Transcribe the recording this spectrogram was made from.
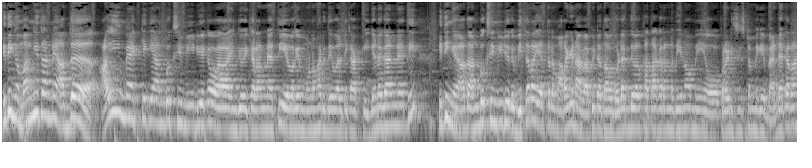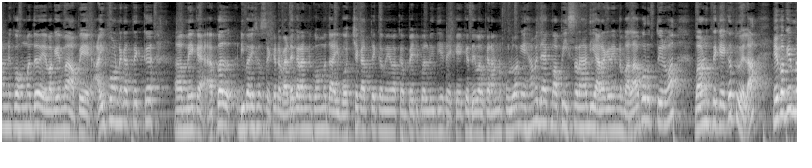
ඉතින් මං හිතන්නේ අද iMac එකේ unboxing වීඩියෝ එක ඔයා enjoy කරන්න ඇති. ඒ වගේම මොන හරි දේවල් ටිකක් ඉගෙන ගන්න ඇති. ඉතින් අද unboxing වීඩියෝ එක විතරයි අතරම අරගෙන ආවේ. අපිට තව ගොඩක් දේවල් කතා කරන්න තියෙනවා මේ operating system එකේ වැඩ කරන්නේ කොහොමද? ඒ වගේම අපේ iPhone එකත් එක්ක මේක Apple devices එකට වැඩ කරන්නේ කොහොමද? iWatch එකත් එක්ක මේවා compatible විදිහට එක එක දේවල් කරන්න පුළුවන්. ඒ හැම දෙයක්ම අපි ඉස්සරහදී අරගෙන එන්න බලාපොරොත්තු වෙනවා. බානුත් එක්ක එකතු වෙලා වෙලා ඒවගේම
